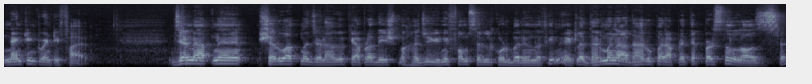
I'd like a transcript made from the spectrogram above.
nineteen twenty five જે મેં આપને શરૂઆતમાં જણાવ્યું કે આપણા દેશમાં હજુ યુનિફોર્મ સિવિલ કોડ બન્યો નથી ને, એટલે ધર્મના આધાર ઉપર આપણે તે પર્સનલ લોઝ છે.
